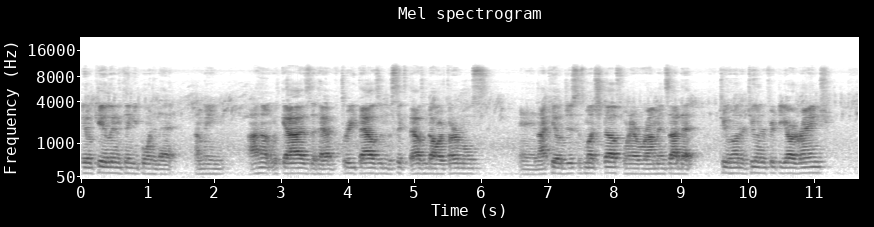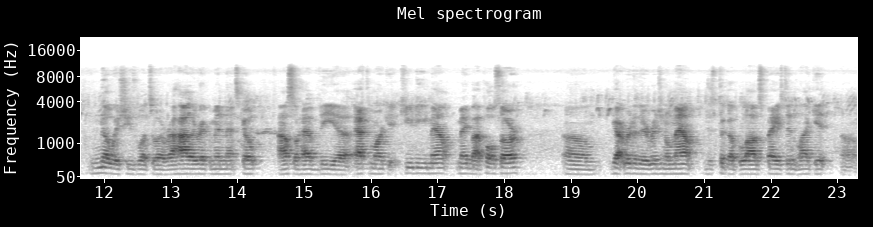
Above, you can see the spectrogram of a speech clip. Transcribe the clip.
it'll kill anything you point it at. I mean, I hunt with guys that have 3,000 to six thousand dollar thermals, and I kill just as much stuff whenever I'm inside that 200, 250 yard range no issues whatsoever. I highly recommend that scope. I also have the uh, aftermarket QD mount made by Pulsar. Um, got rid of the original mount, just took up a lot of space, didn't like it. Um,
